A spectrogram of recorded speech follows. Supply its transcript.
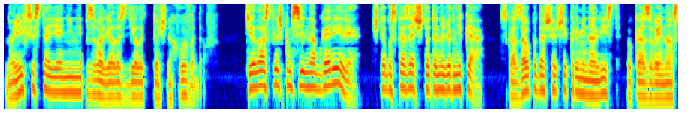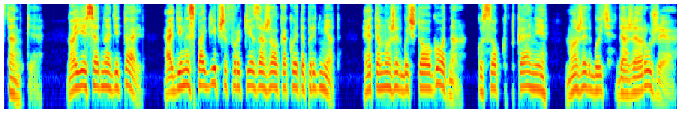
но их состояние не позволяло сделать точных выводов. «Тела слишком сильно обгорели, чтобы сказать что-то наверняка», сказал подошедший криминалист, указывая на останки. «Но есть одна деталь. Один из погибших в руке зажал какой-то предмет. Это может быть что угодно. Кусок ткани, может быть, даже оружие.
